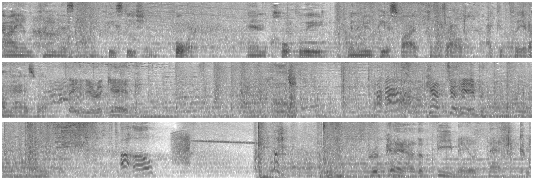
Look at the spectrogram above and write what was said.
I am playing this on PlayStation 4, and hopefully when the new PS5 comes out, I could play it on that as well. Failure again! Him! Uh-oh. Prepare the female bandicoot.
